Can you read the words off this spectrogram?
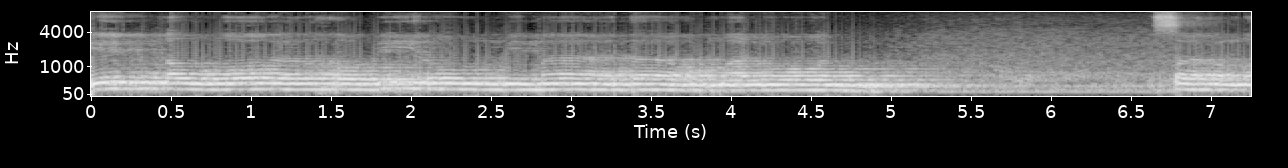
إن الله خبير بما تعملون. صدق الله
